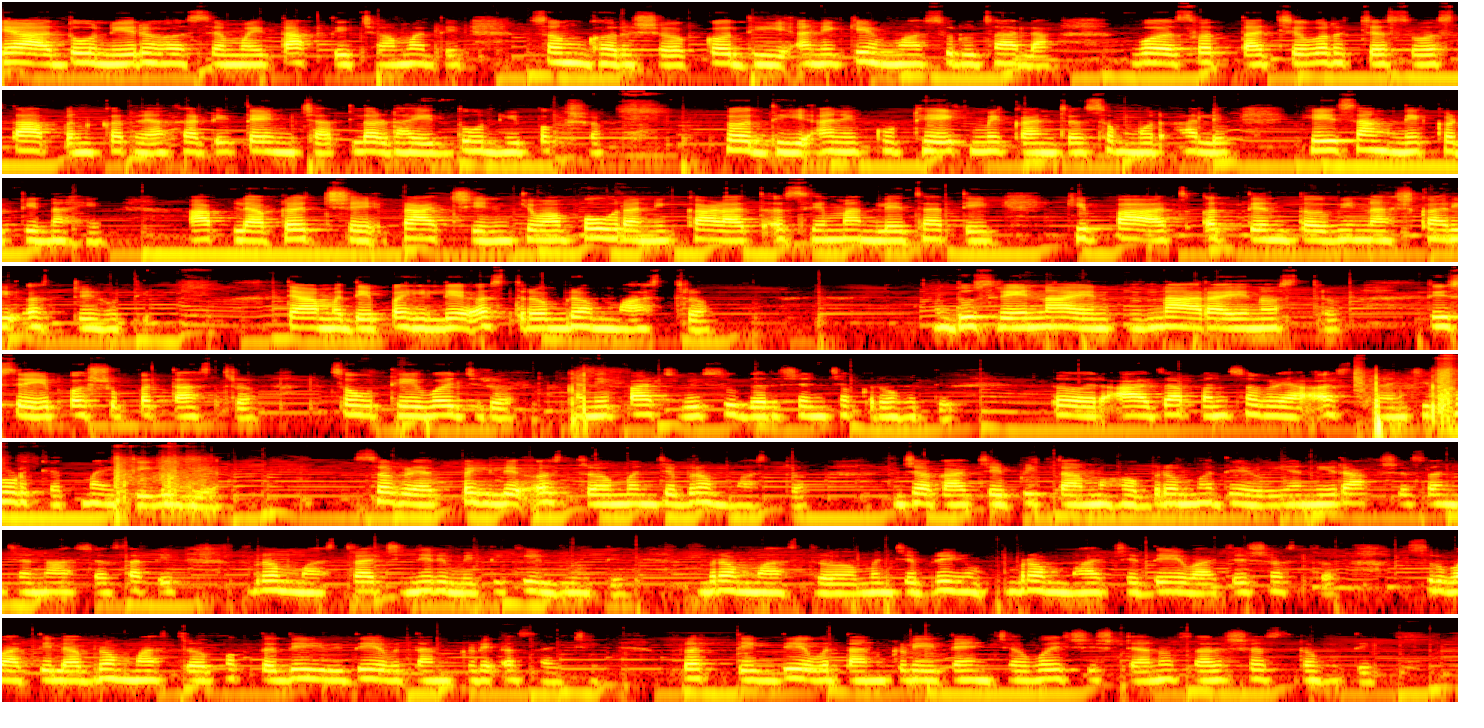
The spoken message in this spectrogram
या दोन्ही रहस्यमय ताकदीच्या मध्ये संघर्ष कधी आणि केव्हा सुरू झाला व स्वतःचे वर्चस्व स्थापन करण्यासाठी त्यांच्यात लढाईत दोन्ही पक्ष कधी आणि कुठे एकमेकांच्या समोर आले हे सांगणे कठीण आहे. आपल्या प्रचे प्राचीन किंवा पौराणिक काळात असे मानले जाते की पाच अत्यंत विनाशकारी अस्त्रे होती. त्यामध्ये पहिले अस्त्र ब्रह्मास्त्र दुसरे नायन नारायणास्त्र तिसरे पशुपतास्त्र चौथे वज्र आणि पाचवे सुदर्शन चक्र होते. तर आज आपण सगळ्या अस्त्रांची थोडक्यात माहिती घेऊया. सगळ्यात पहिले अस्त्र म्हणजे ब्रह्मास्त्र. जगाचे पितामह ब्रह्मदेव यांनी राक्षसांच्या नाशासाठी ब्रह्मास्त्राची निर्मिती केली होती. ब्रह्मास्त्र म्हणजे ब्रे ब्रह्माचे देवाचे शस्त्र. सुरुवातीला ब्रह्मास्त्र फक्त देवी देवतांकडे असायचे. प्रत्येक देवतांकडे त्यांच्या वैशिष्ट्यानुसार शस्त्र होते.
